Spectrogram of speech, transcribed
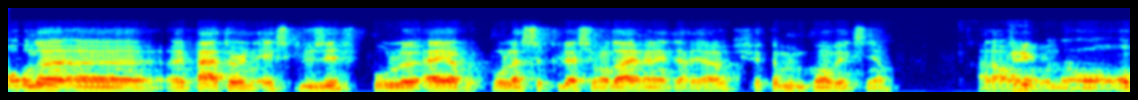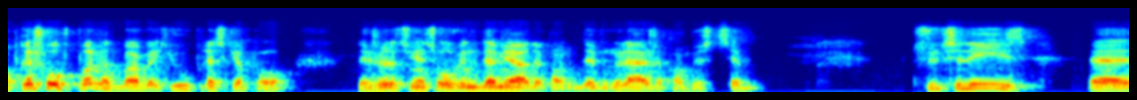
On a, un, pattern exclusif pour, le air, pour la circulation d'air à l'intérieur qui fait comme une convection. Alors, on ne préchauffe pas notre barbecue, presque pas. Déjà, là, tu viens de sauver une demi-heure de, brûlage de combustible. Tu utilises euh,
